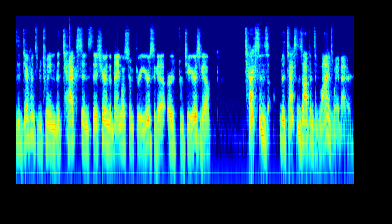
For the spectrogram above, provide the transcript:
the difference between the Texans this year and the Bengals from three years ago or from two years ago, Texans the Texans offensive line's way better.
